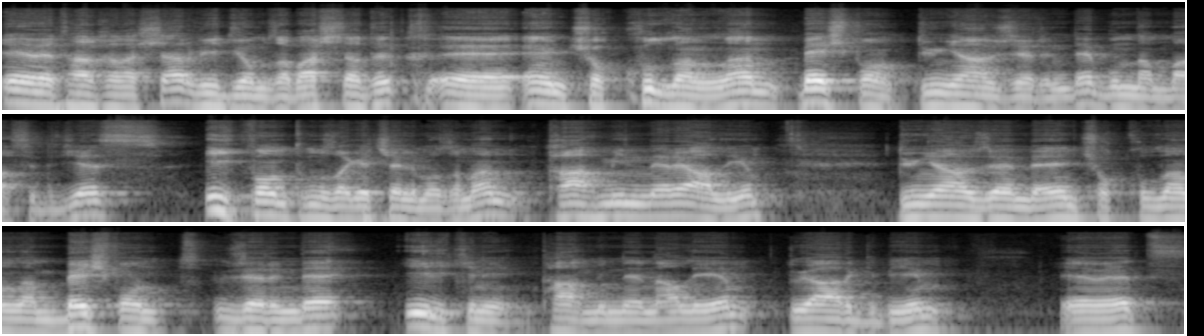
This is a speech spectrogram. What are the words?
Evet arkadaşlar videomuza başladık. Ee, en çok kullanılan 5 font dünya üzerinde bundan bahsedeceğiz. İlk fontumuza geçelim o zaman. Tahminleri alayım. Dünya üzerinde en çok kullanılan 5 font üzerinde ilkini tahminlerini alayım. Duyar gibiyim. Evet.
